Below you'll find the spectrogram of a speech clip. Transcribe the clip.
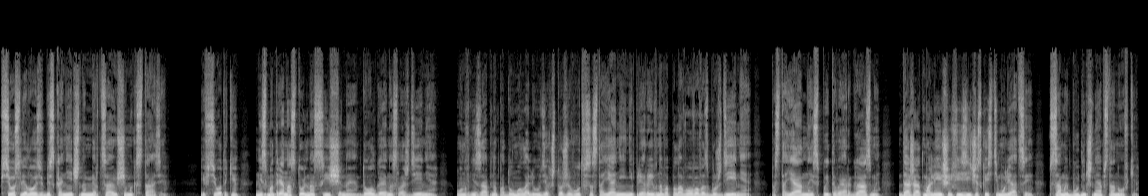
все слилось в бесконечном мерцающем экстазе. И все-таки, несмотря на столь насыщенное, долгое наслаждение, он внезапно подумал о людях, что живут в состоянии непрерывного полового возбуждения, постоянно испытывая оргазмы, даже от малейшей физической стимуляции в самой будничной обстановке.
